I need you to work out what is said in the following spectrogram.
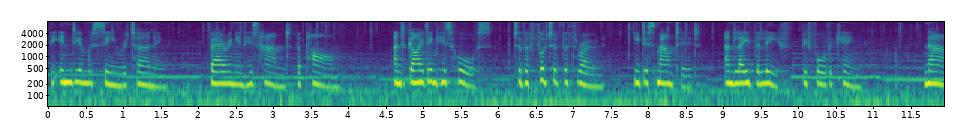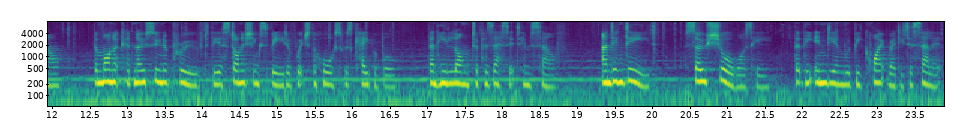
the Indian was seen returning, bearing in his hand the palm, and guiding his horse to the foot of the throne, he dismounted and laid the leaf before the king. Now, the monarch had no sooner proved the astonishing speed of which the horse was capable than he longed to possess it himself. And indeed, so sure was he that the Indian would be quite ready to sell it,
